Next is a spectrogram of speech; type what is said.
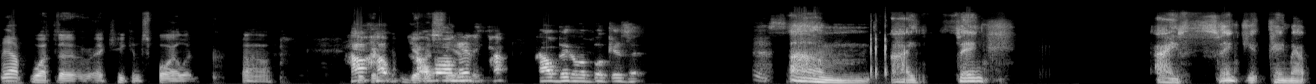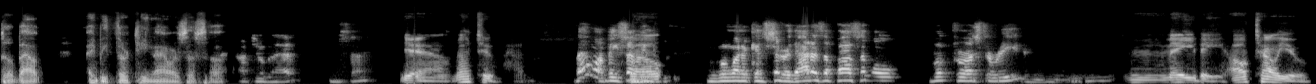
yep. what the like, he can spoil it. Uh, How, how, how long is ending. how, how big of a book is it? Um, I think, I think it came out to about maybe 13 hours or so. Not too bad. Yeah, not too bad. That might be something Well, we want to consider that as a possible book for us to read. maybe I'll tell you.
